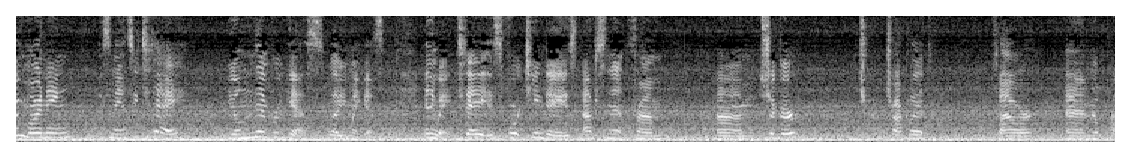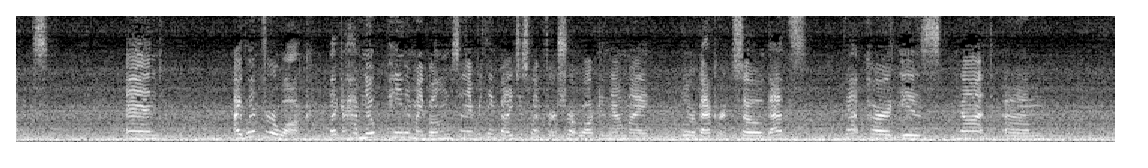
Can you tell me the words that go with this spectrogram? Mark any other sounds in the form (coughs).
Good morning. It's Nancy today. You'll never guess. Well, you might guess. Anyway, today is 14 days abstinent from um, sugar, ch chocolate, flour, and milk products. And I went for a walk. Like, I have no pain in my bones and everything, but I just went for a short walk and now my lower back hurts. So that's, that part is not, um,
